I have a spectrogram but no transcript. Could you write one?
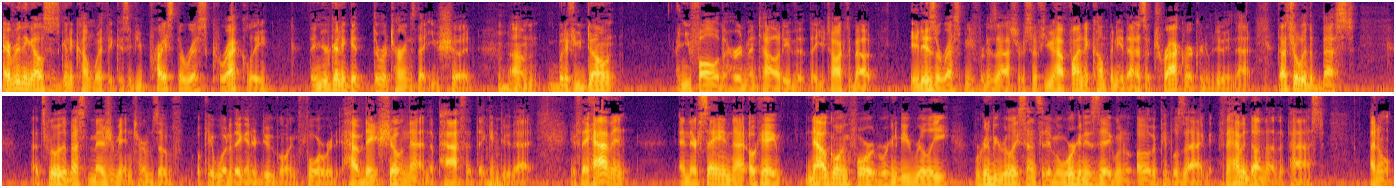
everything else is going to come with it. Because if you price the risk correctly, then you're going to get the returns that you should. Mm-hmm. Um, but if you don't, and you follow the herd mentality that, that you talked about, it is a recipe for disaster. So if you have, find a company that has a track record of doing that, that's really the best that's really the best measurement in terms of okay, what are they going to do going forward? Have they shown that in the past that they can do that? If they haven't, and they're saying that okay, now going forward we're going to be really we're going to be really sensitive and we're going to zig when other people zag. If they haven't done that in the past, I don't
